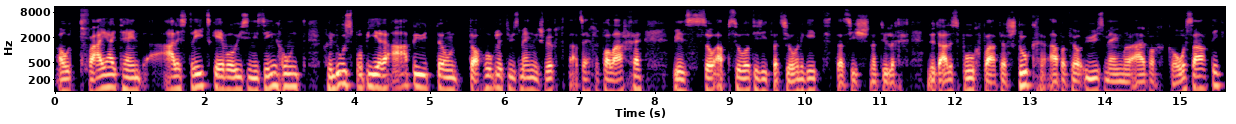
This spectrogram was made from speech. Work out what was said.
auch die Freiheit haben, alles reinzugeben, was uns in den Sinn kommt, können ausprobieren, anbieten und da kugelt uns manchmal wirklich tatsächlich vor Lachen, weil es so absurde Situationen gibt. Das ist natürlich nicht alles brauchbar für Stück, aber für uns manchmal einfach großartig.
